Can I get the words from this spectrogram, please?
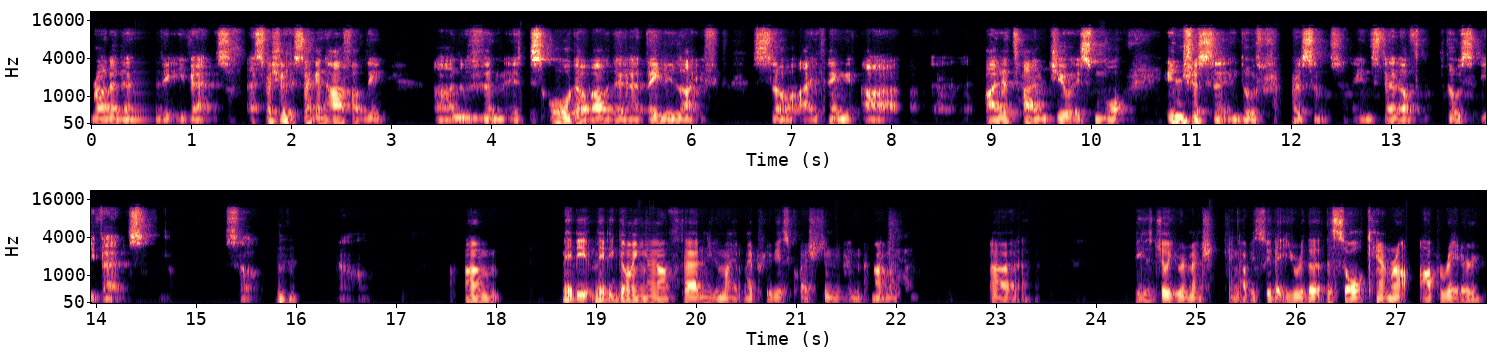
rather than the events. Especially the second half of the uh, the mm-hmm. film is all about their daily life. So I think uh, by the time Jill is more interested in those persons instead of those events. So, mm-hmm. uh, um, maybe maybe going off that and even my, my previous question, um, uh, because Jill, you were mentioning obviously that you were the, the sole camera operator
